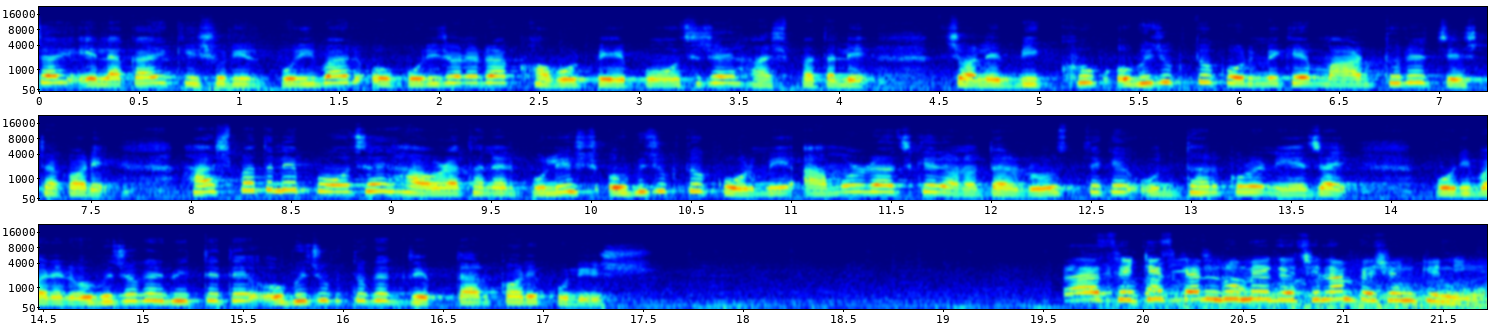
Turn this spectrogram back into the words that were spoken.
যায় এলাকায় কিশোরীর পরিবার ও পরিজনেরা খবর পেয়ে পৌঁছে যায় হাসপাতালে। চলে বিক্ষোভ অভিযুক্ত কর্মীকে মারধরের চেষ্টা করে। হাসপাতালে পৌঁছায় হাওড়া থানার পুলিশ। অভিযুক্ত কর্মী আমর রাজকে জনতার রোজ থেকে উদ্ধার করে নিয়ে যায়। পরিবারের অভিযোগের ভিত্তিতে অভিযুক্তকে গ্রেপ্তার করে পুলিশ। সিটি স্ক্যান রুমে গেছিলাম পেশেন্টকে নিয়ে।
